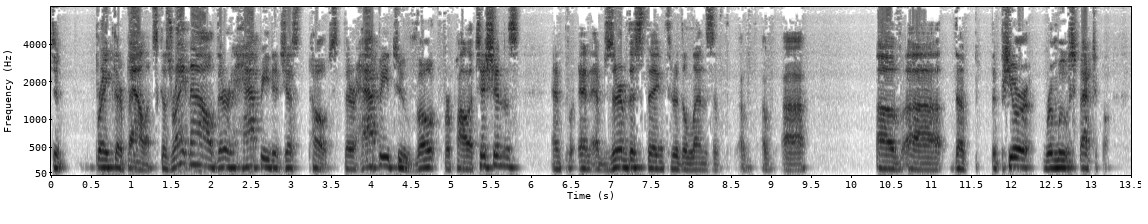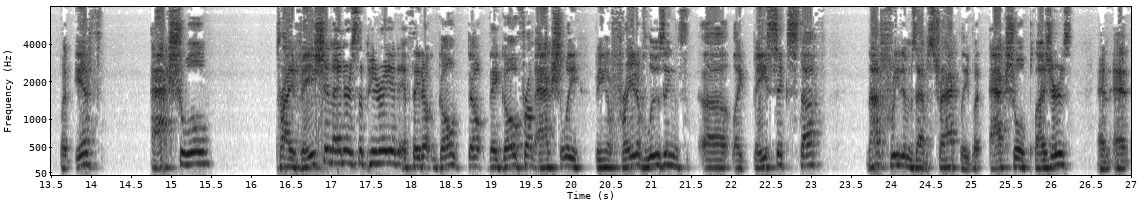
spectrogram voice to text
to break their balance. Because right now they're happy to just post. They're happy to vote for politicians and and observe this thing through the lens of of of, uh, of uh, the the pure remove spectacle. But if actual privation enters the period, if they don't go don't they go from actually being afraid of losing uh, like basic stuff not freedoms abstractly, but actual pleasures, and and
